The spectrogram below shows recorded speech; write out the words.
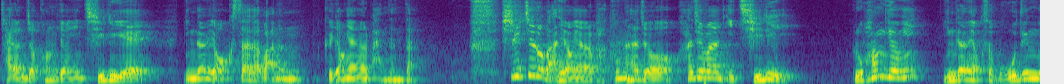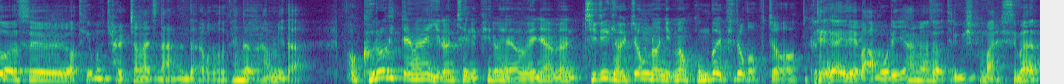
자연적 환경인 지리에 인간의 역사가 많은 그 영향을 받는다. 실제로 많이 영향을 받기는 하죠. 하지만 이 지리 그리고 환경이 인간의 역사 모든 것을 어떻게 보면 결정하지는 않는다라고 저도 생각을 합니다. 어, 그러기 때문에 이런 책이 필요해요. 왜냐하면 지리 결정론이면 공부할 필요가 없죠. 제가 이제 마무리하면서 드리고 싶은 말씀은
